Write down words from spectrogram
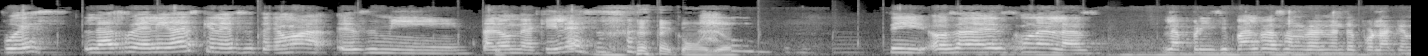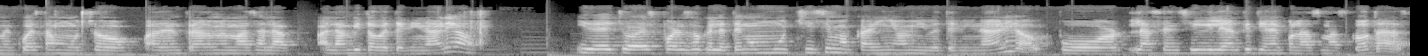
Pues la realidad es que en ese tema es mi talón de Aquiles. como yo. Sí, o sea, es una de las, la principal razón realmente por la que me cuesta mucho adentrarme más al ámbito veterinario y de hecho es por eso que le tengo muchísimo cariño a mi veterinario, por la sensibilidad que tiene con las mascotas.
